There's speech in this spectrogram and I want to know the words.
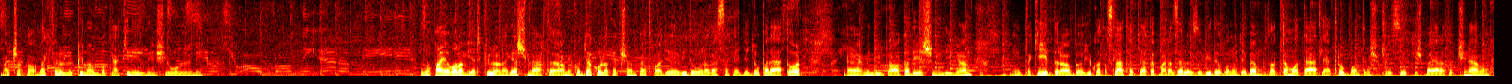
már csak a megfelelő pillanatban kell kinézni és jól lőni. Ez a pálya valamiért különleges, mert amikor gyakorlak egy csömpet vagy videóra veszek egy-egy operátort, mindig beakad és mindig jön. Itt a két darab lyukat azt láthatjátok, már az előző videóban ugye bemutattam, ott át lehet robbantani, és akkor egy szép kis bejáratot csinálunk.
